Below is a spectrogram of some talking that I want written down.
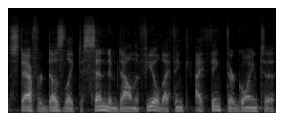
Stafford does like to send him down the field, I think I think they're going to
